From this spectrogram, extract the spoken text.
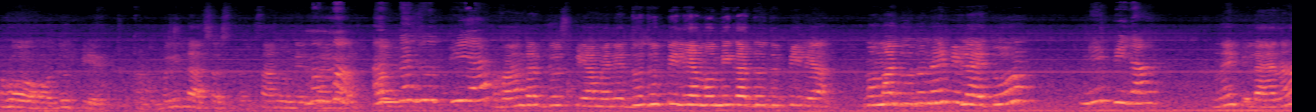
हो हो दूध पिये असं असतं. सांगून देत नाही. मम्मा मला. अंदर हाँ अंदर जूस पिया मैंने दूध पी लिया मम्मी का दूध पी लिया. मम्मा दूध नहीं पिला है तू? नहीं पिया नहीं पिलाया ना?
